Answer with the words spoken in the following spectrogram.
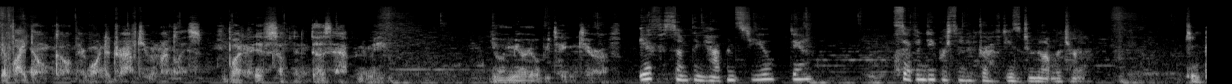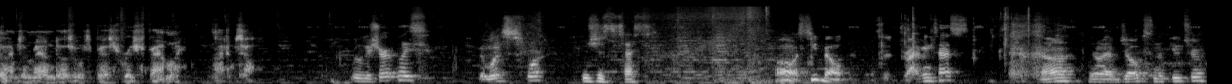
If I don't go, they're going to draft you in my place. But if something does happen to me, you and Miri will be taken care of. If something happens to you, Dan, 70% of draftees do not return. Sometimes a man does what's best for his family, not himself. Move your shirt, please. And What's this for? It's just a test. Oh, a seatbelt. Is it a driving test? No, you don't have jokes in the future?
